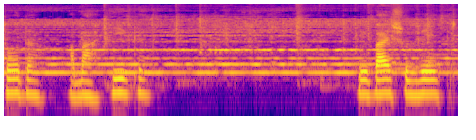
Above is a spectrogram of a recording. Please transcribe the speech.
toda a barriga e baixo ventre.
